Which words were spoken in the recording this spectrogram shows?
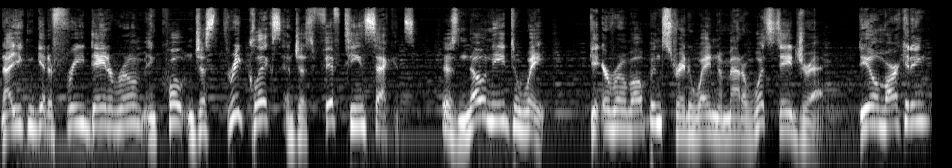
Now you can get a free data room and quote in just three clicks and just 15 seconds. There's no need to wait. Get your room open straight away no matter what stage you're at. Deal marketing,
